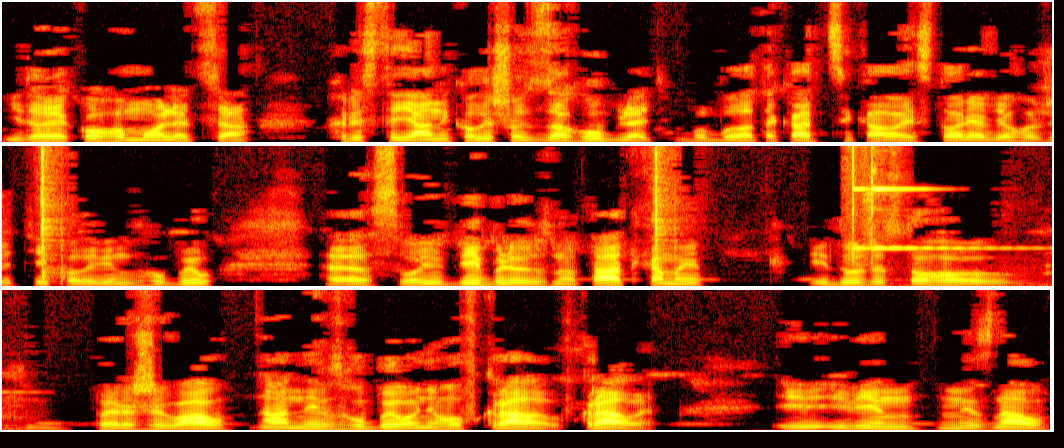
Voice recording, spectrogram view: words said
до якого моляться християни, коли щось загублять. Бо була така цікава історія в його житті, коли він згубив свою Біблію з нотатками і дуже з того переживав. А, не згубив, у нього вкрали. вкрали. І, і він не знав,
